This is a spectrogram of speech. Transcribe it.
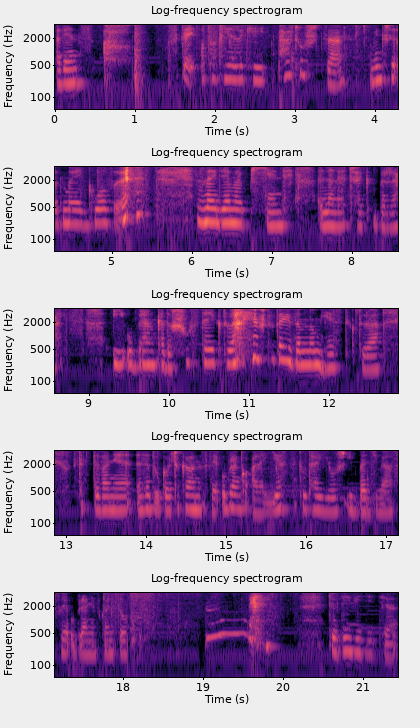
a więc och, w tej oto wielkiej paczuszce, większej od mojej głowy, znajdziemy pięć laleczek Bratz i ubranka do szóstej, która już tutaj ze mną jest, która zdecydowanie za długo czekała na swoje ubranko, ale jest tutaj już i będzie miała swoje ubranie w końcu. Czy wy widzicie?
